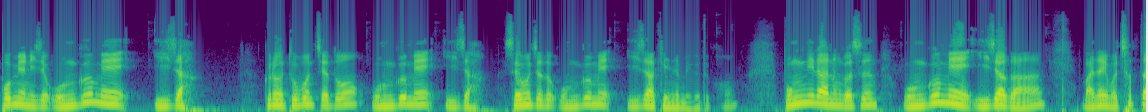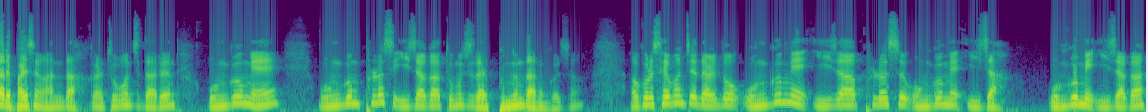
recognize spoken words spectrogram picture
보면 이제 원금의 이자 그리고 두 번째도 원금의 이자 세 번째도 원금의 이자 개념이거든요. 복리라는 것은 원금의 이자가 만약에 뭐 첫 달에 발생을 한다. 그럼 두 번째 달은 원금의 원금 플러스 이자가 두 번째 달에 붙는다는 거죠. 어, 그리고 세 번째 달도 원금의 이자 플러스 원금의 이자 원금의 이자가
